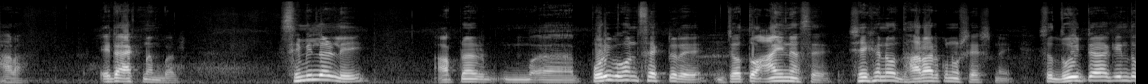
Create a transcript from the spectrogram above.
ধারা। এটা এক নাম্বার। সিমিলারলি আপনার পরিবহন সেক্টরে যত আইন আছে, সেখানেও ধারার কোনো শেষ নেই। সো দুইটা কিন্তু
